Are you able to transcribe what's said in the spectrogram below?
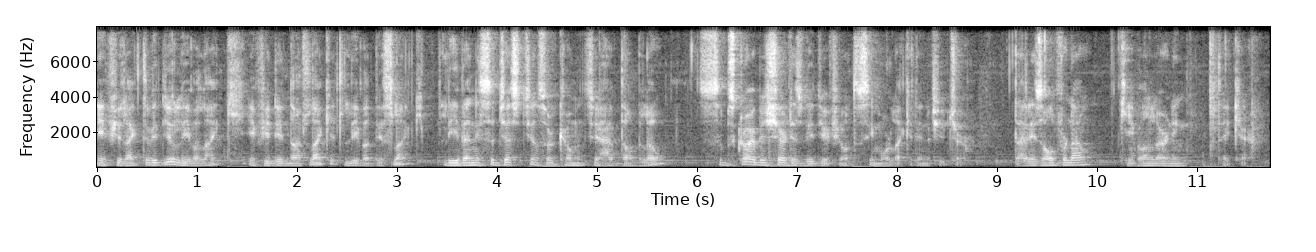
If you liked the video, leave a like. If you did not like it, leave a dislike. Leave any suggestions or comments you have down below. Subscribe and share this video if you want to see more like it in the future. That is all for now. Keep on learning. Take care.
